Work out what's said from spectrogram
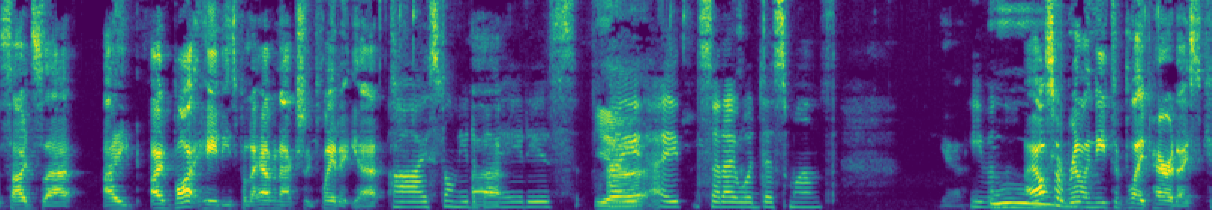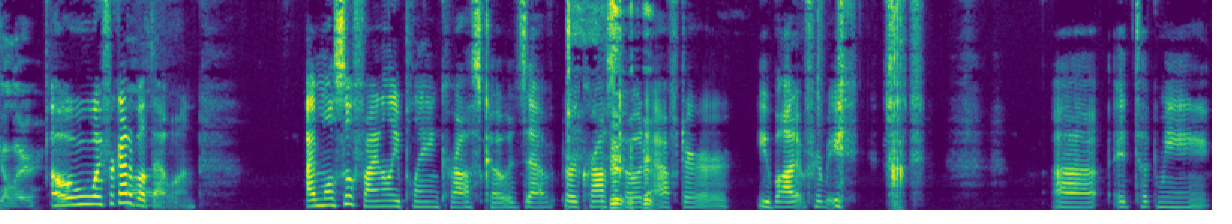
Besides that, I I bought Hades, but I haven't actually played it yet. Uh, I still need to buy Uh, Hades. Yeah. I, I said I would this month, yeah. even. Ooh. I also really need to play Paradise Killer. Oh, I forgot about Uh, that one. I'm also finally playing Crosscodes av- or Crosscode after you bought it for me. uh, it took me.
